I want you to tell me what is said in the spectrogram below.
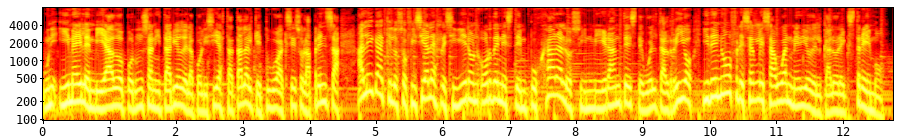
Un email enviado por un sanitario de la Policía Estatal al que tuvo acceso la prensa alega que los oficiales recibieron órdenes de empujar a los inmigrantes de vuelta al río y de no ofrecerles agua en medio del calor extremo.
